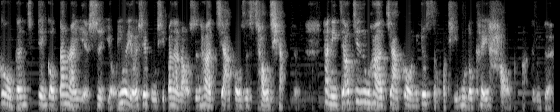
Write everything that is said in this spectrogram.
构跟建构当然也是有，因为有一些补习班的老师，他的架构是超强的。他你只要进入他的架构，你就什么题目都可以好嘛，对不对？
